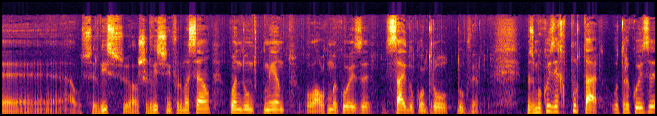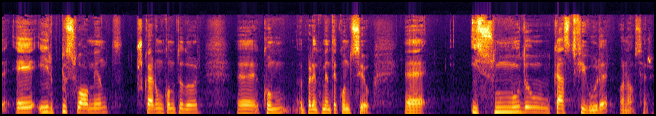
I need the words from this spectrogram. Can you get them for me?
eh, aos, serviços, aos serviços de informação quando um documento ou alguma coisa sai do controle do governo. Mas uma coisa é reportar, outra coisa é ir pessoalmente buscar um computador, eh, como aparentemente aconteceu. Eh, Isso muda o caso de figura ou não, Sérgio?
